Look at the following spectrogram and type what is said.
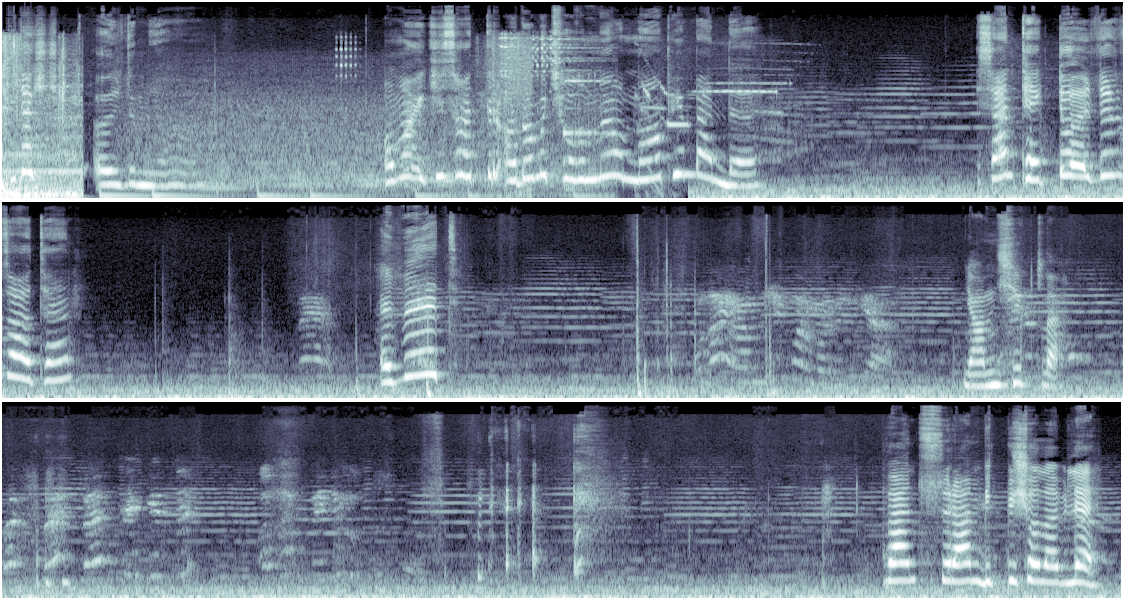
Bir dakika. Öldüm ya. Ama iki saattir adamı çalımlıyorum. Ne yapayım ben de? Sen tekte öldün zaten. Evet. Yanlışlıkla. Ben, tek beni süren bitmiş olabilir.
